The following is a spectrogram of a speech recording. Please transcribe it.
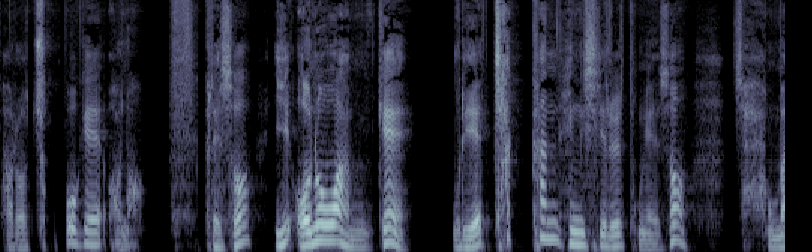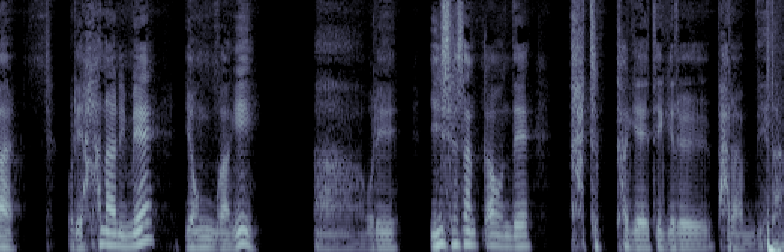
바로 축복의 언어. 그래서 이 언어와 함께 우리의 착한 행실을 통해서 정말 우리 하나님의 영광이 우리 이 세상 가운데 가득하게 되기를 바랍니다.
